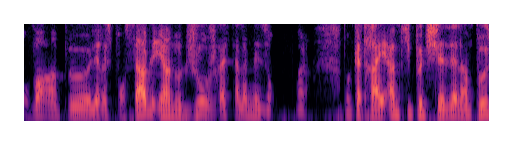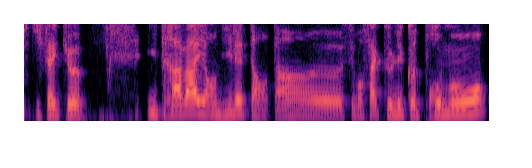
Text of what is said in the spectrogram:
pour voir un peu les responsables et un autre jour je reste à la maison. Voilà. Donc elle travaille un petit peu de chez elle un peu, ce qui fait que il travaille en dilettante. Hein. Euh, c'est pour ça que les codes promo,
